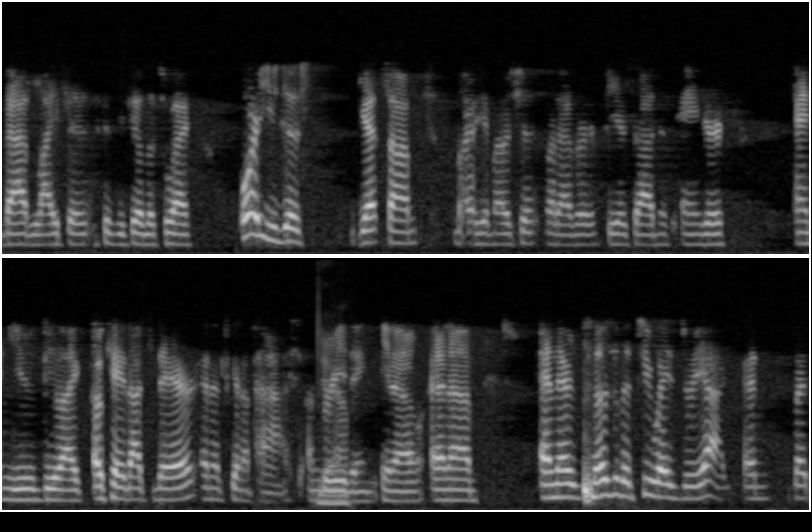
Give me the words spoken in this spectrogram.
bad life is because you feel this way. Or you just get thumped by the emotion whatever fear sadness anger and you be like okay that's there and it's going to pass. I'm Yeah. breathing you know? And um and there's those are the two ways to react. And but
